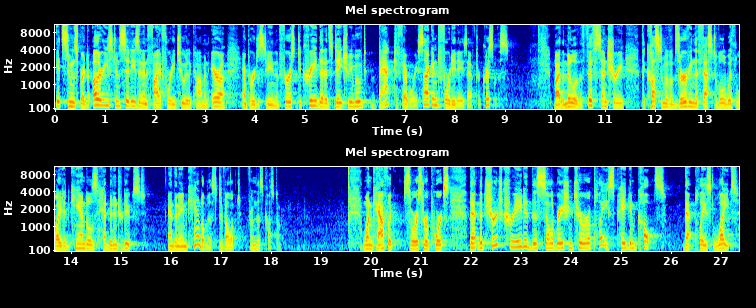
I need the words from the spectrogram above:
It soon spread to other eastern cities, and in 542 of the Common Era, Emperor Justinian I decreed that its date should be moved back to February 2nd, 40 days after Christmas. By the middle of the 5th century, the custom of observing the festival with lighted candles had been introduced, and the name Candlemas developed from this custom. One Catholic source reports that the church created this celebration to replace pagan cults that placed light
